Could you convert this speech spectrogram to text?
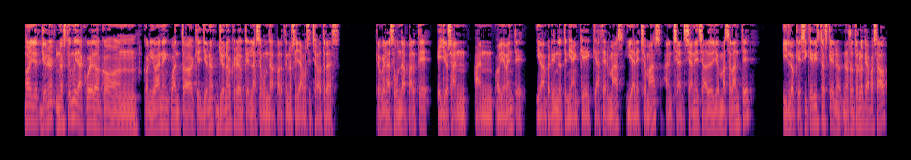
Bueno, yo, no, estoy muy de acuerdo con, con, Iván en cuanto a que yo no, yo no creo que en la segunda parte nos hayamos echado atrás. Creo que en la segunda parte ellos han, han obviamente, iban perdiendo, tenían que, hacer más y han hecho más, se, han, echado ellos más adelante. Y lo que sí que he visto es que nosotros lo que ha pasado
